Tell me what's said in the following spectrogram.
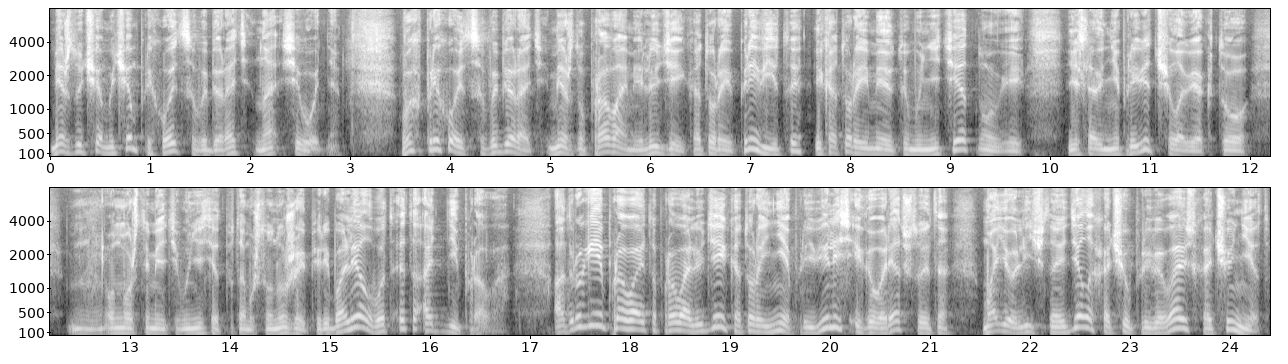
между чем и чем приходится выбирать на сегодня. Их приходится выбирать между правами людей, которые привиты и которые имеют иммунитет. Ну, и если не привит человек, то он может иметь иммунитет, потому что он уже переболел. Вот это одни права. А другие права – это права людей, которые не привились и говорят, что это мое личное дело, хочу прививаюсь, хочу нет.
